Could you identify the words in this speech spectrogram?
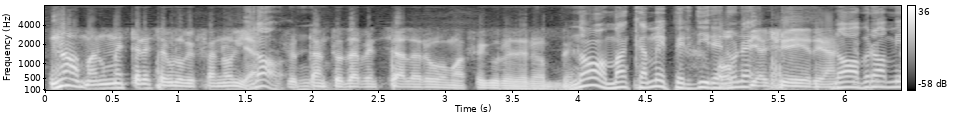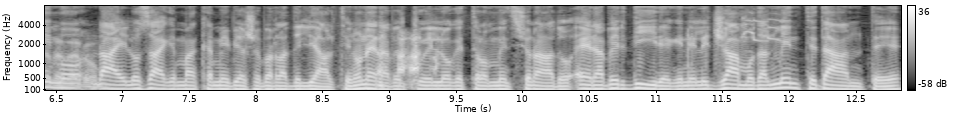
No, ma non mi interessa quello che fanno gli altri, no, tanto da pensare alla Roma, figure di robe. No, manca a me per dire Ho non è piacere No, però Mimmo, dai, lo sai che manca a me piace parlare degli altri, non era per quello che te l'ho menzionato, era per dire che ne leggiamo talmente tante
